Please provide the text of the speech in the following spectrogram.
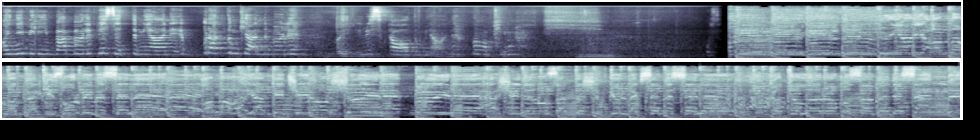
Ay ne bileyim ben böyle pes ettim yani. Bıraktım kendimi öyle. Risk de aldım yani. Ne yapayım? Dünyayı anlamak belki zor bir mesele. Ama hayat geçiyor şöyle böyle. Her şeyden uzaklaşıp gülmekse mesele. Katılarımıza ve de sen de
